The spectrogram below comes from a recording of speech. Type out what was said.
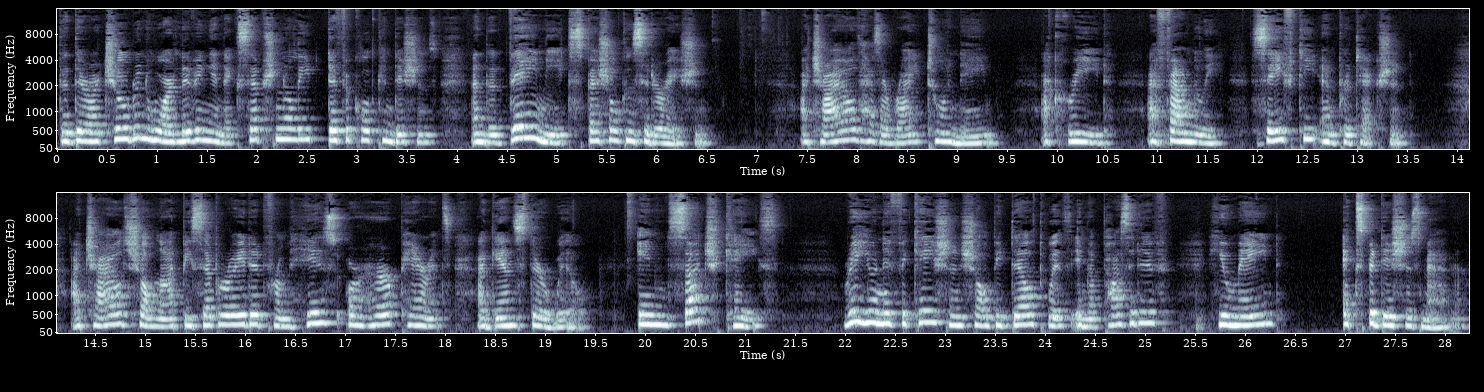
that there are children who are living in exceptionally difficult conditions and that they need special consideration. A child has a right to a name, a creed, a family, safety, and protection. A child shall not be separated from his or her parents against their will. In such case, reunification shall be dealt with in a positive, humane, expeditious manner.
